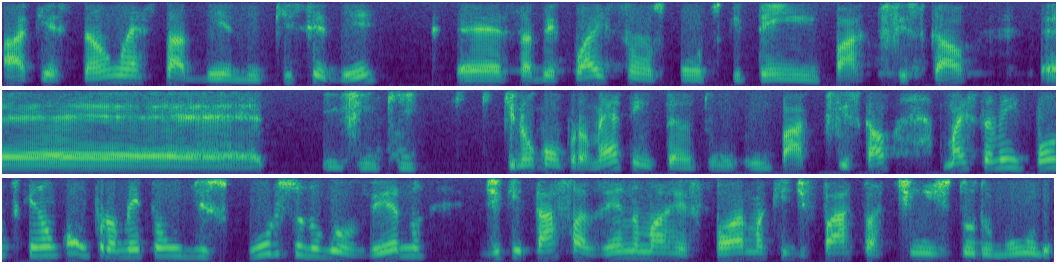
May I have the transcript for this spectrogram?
A questão é saber no que ceder, é, saber quais são os pontos que têm impacto fiscal é, enfim, que, que não comprometem tanto o impacto fiscal, mas também pontos que não comprometam o discurso do governo de que está fazendo uma reforma que de fato atinge todo mundo.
